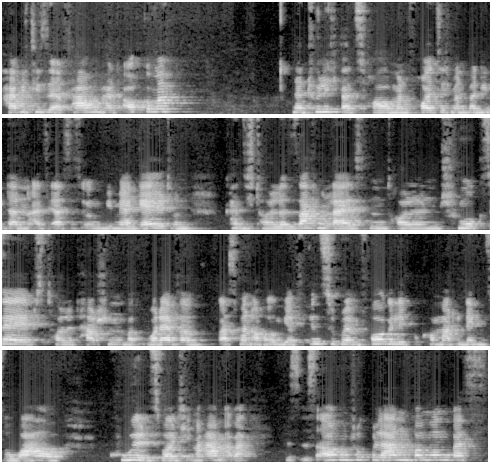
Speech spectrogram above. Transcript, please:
habe ich diese Erfahrung halt auch gemacht. Natürlich als Frau, man freut sich, man verdient dann als erstes irgendwie mehr Geld und kann sich tolle Sachen leisten, tollen Schmuck selbst, tolle Taschen, whatever, was man auch irgendwie auf Instagram vorgelegt bekommen hat und denkt so, wow, cool, das wollte ich immer haben. Aber das ist auch ein Schokoladenbonbon, was,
